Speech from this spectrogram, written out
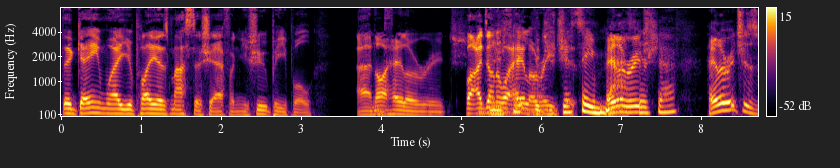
the game where you play as Master Chef and you shoot people. And Not Halo Reach. but I don't Did know what say- Halo did Reach you just is. say Master Reach- Chef? Halo Reach is,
